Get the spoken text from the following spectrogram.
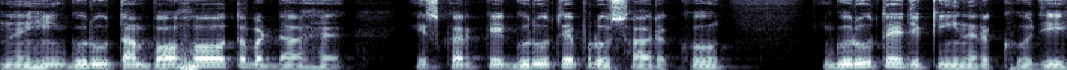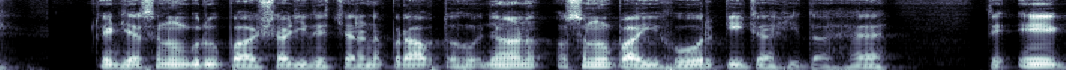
ਨਹੀਂ, ਗੁਰੂ ਤਾਂ ਬਹੁਤ ਵੱਡਾ ਹੈ। ਇਸ ਕਰਕੇ ਗੁਰੂ ਤੇ ਭਰੋਸਾ ਰੱਖੋ। ਗੁਰੂ ਤੇ ਯਕੀਨ ਰੱਖੋ ਜੀ। ਤੇ ਜਿਸ ਨੂੰ ਗੁਰੂ ਪਾਤਸ਼ਾਹ ਜੀ ਦੇ ਚਰਨ ਪ੍ਰਾਪਤ ਹੋ ਜਾਣ ਉਸ ਨੂੰ ਭਾਈ ਹੋਰ ਕੀ ਚਾਹੀਦਾ ਹੈ? ਤੇ ਇਹ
